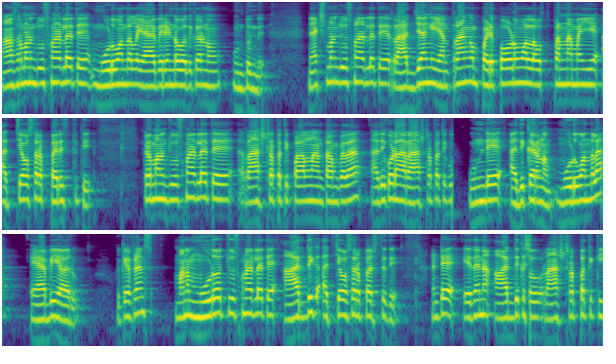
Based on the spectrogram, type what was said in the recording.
ఆన్సర్ మనం చూసుకున్నట్లయితే మూడు వందల యాభై రెండవ అధికారం ఉంటుంది. నెక్స్ట్ మనం చూసుకున్నట్లయితే రాజ్యాంగ యంత్రాంగం పడిపోవడం వల్ల ఉత్పన్నమయ్యే అత్యవసర పరిస్థితి. ఇక్కడ మనం చూసుకున్నట్లయితే రాష్ట్రపతి పాలన అంటాం కదా అది కూడా రాష్ట్రపతికి ఉండే అధికరణం మూడు వందల యాభై ఆరు. ఓకే ఫ్రెండ్స్ మనం మూడోది చూసుకున్నట్లయితే ఆర్థిక అత్యవసర పరిస్థితి. అంటే ఏదైనా ఆర్థిక రాష్ట్రపతికి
